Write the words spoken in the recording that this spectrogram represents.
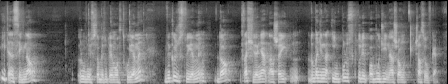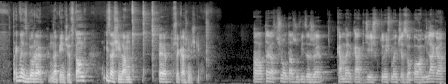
i ten sygnał, również sobie tutaj mostkujemy, wykorzystujemy do zasilenia naszej, to będzie na impuls, który pobudzi naszą czasówkę. Tak więc biorę napięcie stąd i zasilam te przekaźniczki. Teraz przy montażu widzę, że kamerka gdzieś w którymś momencie złapała mi laga,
